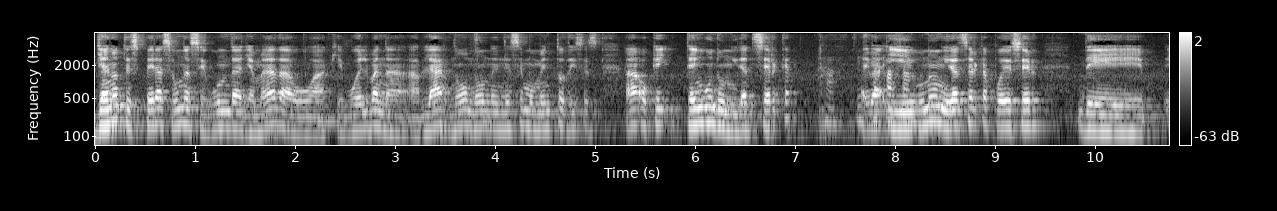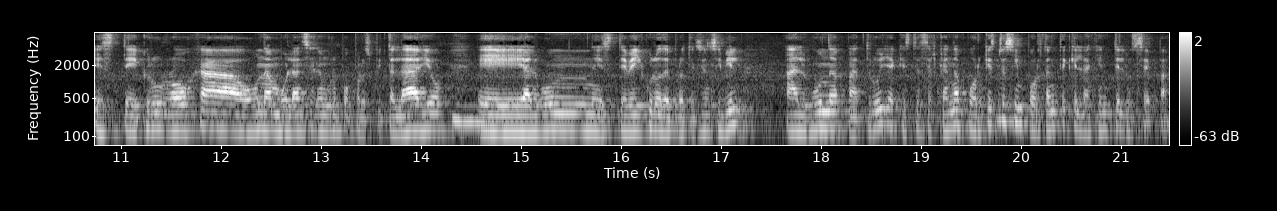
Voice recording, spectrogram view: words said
ya no te esperas a una segunda llamada o a que vuelvan a hablar, ¿no? no En ese momento dices, ah, ok, tengo una unidad cerca, y una unidad cerca puede ser de este Cruz Roja o una ambulancia de un grupo hospitalario, eh, algún este, vehículo de protección civil, alguna patrulla que esté cercana, porque esto es importante que la gente lo sepa.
